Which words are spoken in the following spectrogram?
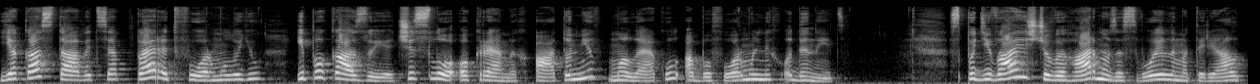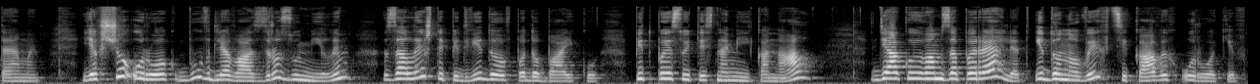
яка ставиться перед формулою і показує число окремих атомів, молекул або формульних одиниць. Сподіваюсь, що ви гарно засвоїли матеріал теми. Якщо урок був для вас зрозумілим, залиште під відео вподобайку. Підписуйтесь на мій канал. Дякую вам за перегляд і до нових цікавих уроків!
